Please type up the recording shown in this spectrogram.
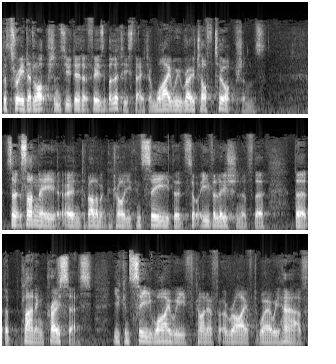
the three little options you did at feasibility stage and why we wrote off two options. So suddenly uh, in development control you can see the sort of evolution of the, the, the planning process. You can see why we've kind of arrived where we have.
